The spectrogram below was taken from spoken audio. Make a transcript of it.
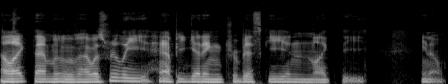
I like that move. I was really happy getting Trubisky in like the, you know,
